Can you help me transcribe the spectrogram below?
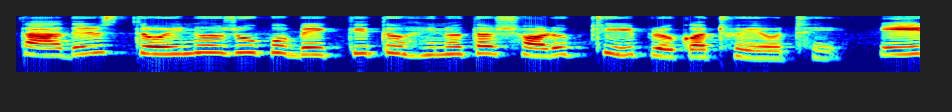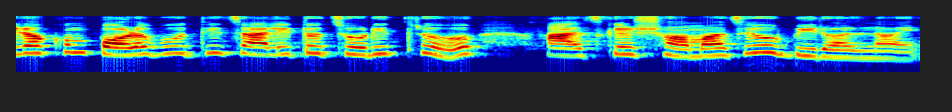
তাদের স্ত্রৈণরূপ ও ব্যক্তিত্বহীনতার স্বরূপটি প্রকট হয়ে ওঠে। এই রকম পরবুদ্ধি চালিত চরিত্র আজকের সমাজেও বিরল নয়।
